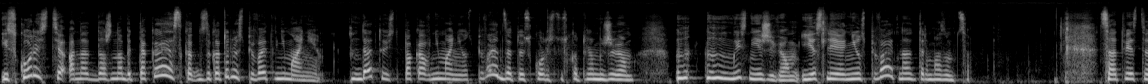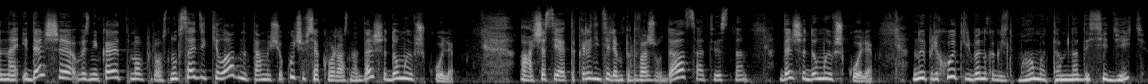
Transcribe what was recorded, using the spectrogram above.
И скорость, она должна быть такая, за которой успевает внимание. Да, то есть пока внимание успевает за той скоростью, с которой мы живем, мы с ней живем. Если не успевает, надо тормознуться. Соответственно, и дальше возникает вопрос. Ну, в садике, ладно, там еще куча всякого разного. Дальше дома и в школе. А, сейчас я это к родителям подвожу, да, соответственно. Дальше дома и в школе. Ну и приходит ребенок и говорит, мама, там надо сидеть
